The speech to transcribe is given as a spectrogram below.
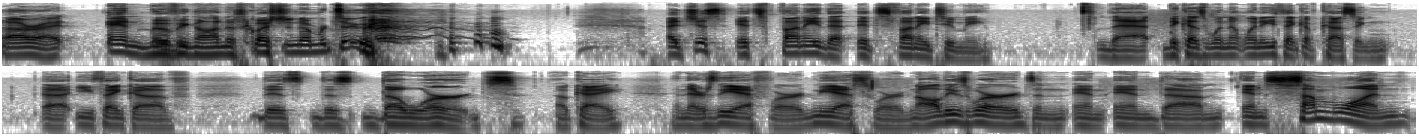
All right. And moving on to question number 2. it's just it's funny that it's funny to me that because when when you think of cussing, uh, you think of this this the words, okay? And there's the F word and the S word and all these words and and and um, and someone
